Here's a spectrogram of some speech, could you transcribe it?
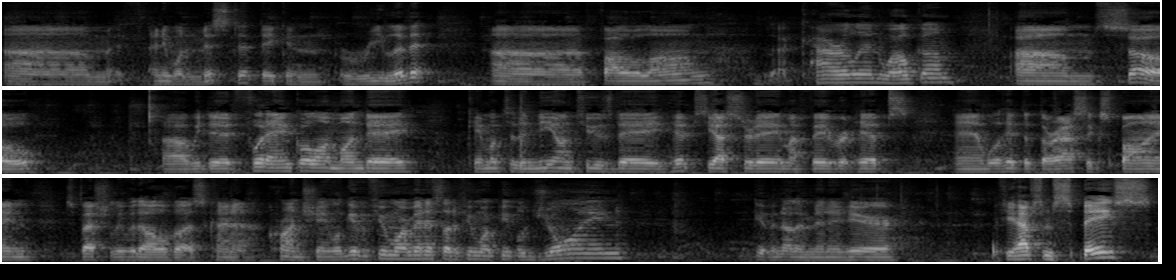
um, if anyone missed it, they can relive it. Uh, follow along. Carolyn? Welcome. Um, so uh, we did foot ankle on Monday. Came up to the knee on Tuesday. Hips yesterday. My favorite hips. And we'll hit the thoracic spine, especially with all of us kind of crunching. We'll give a few more minutes, let a few more people join. Give another minute here. If you have some space,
